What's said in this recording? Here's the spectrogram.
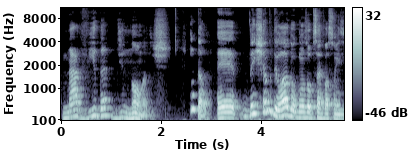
na vida de nômades? Então, é, deixando de lado algumas observações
